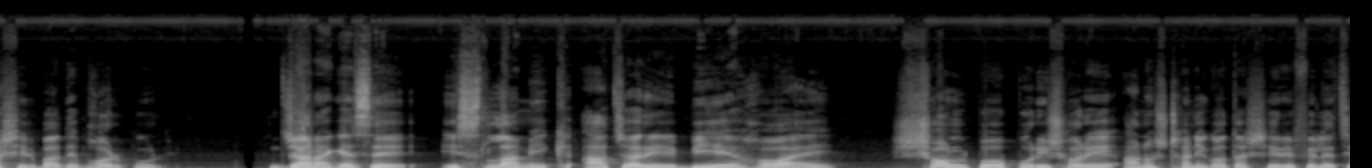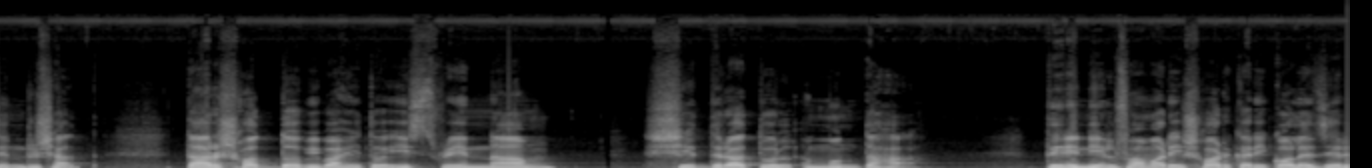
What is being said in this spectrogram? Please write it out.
আশীর্বাদে ভরপুর। জানা গেছে, ইসলামিক আচারে বিয়ে হওয়ায় স্বল্প পরিসরে আনুষ্ঠানিকতা সেরে ফেলেছেন রিশাদ। তার সদ্য বিবাহিত স্ত্রীর নাম সিদরাতুল মুনতাহা। তিনি নীলফামারী সরকারি কলেজের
